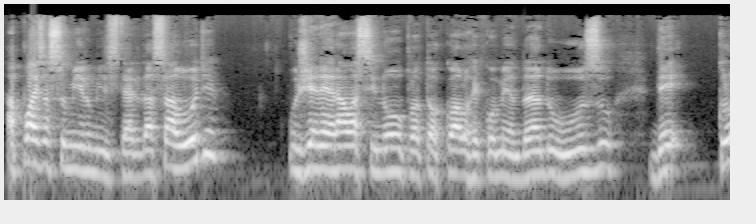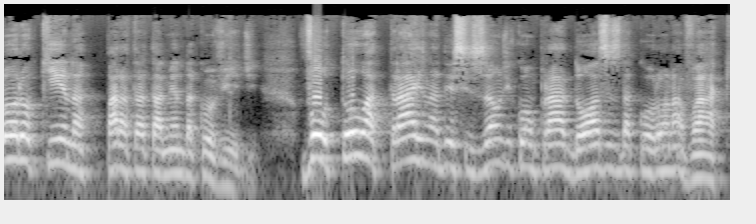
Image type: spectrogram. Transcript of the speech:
Após assumir o Ministério da Saúde, o general assinou o protocolo recomendando o uso de cloroquina para tratamento da Covid. Voltou atrás na decisão de comprar doses da Coronavac.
